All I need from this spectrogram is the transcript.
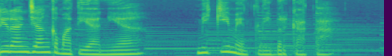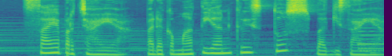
Di ranjang kematiannya, Mickey Mentley berkata, "Saya percaya pada kematian Kristus bagi saya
